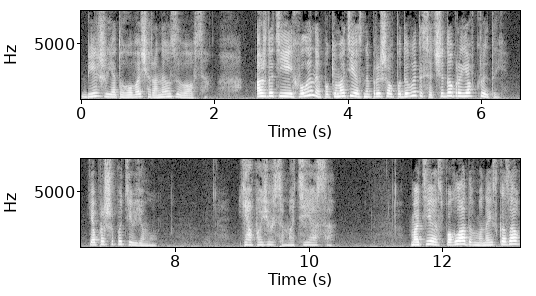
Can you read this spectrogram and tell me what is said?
Більше я того вечора не озивався. Аж до тієї хвилини, поки Матіас не прийшов подивитися, чи добре я вкритий. Я прошепотів йому. Я боюся, Матіаса. Матіас погладив мене і сказав,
